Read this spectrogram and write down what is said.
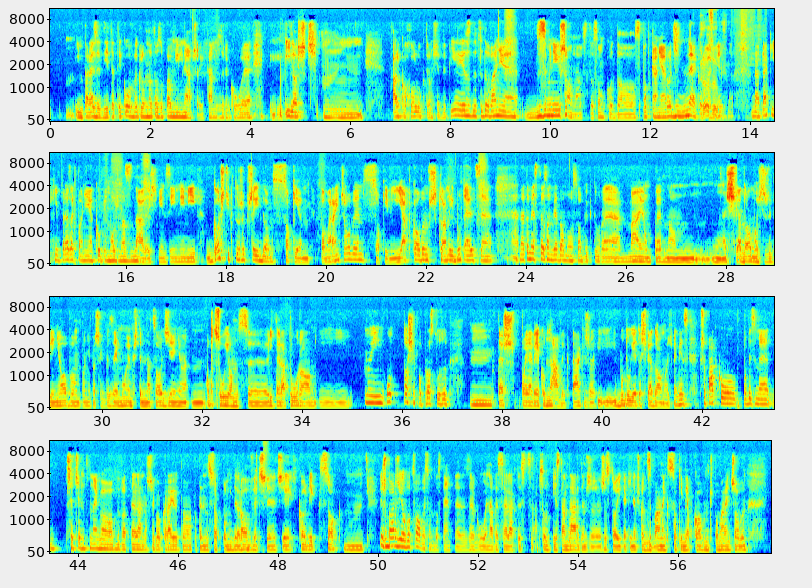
imprezy dietetyków wygląda to zupełnie inaczej. Tam z reguły ilość mm, alkoholu, którą się wypije, jest zdecydowanie zmniejszona w stosunku do spotkania rodzinnego. Tak Rozumiem. Tak więc na, na, takich imprezach, panie Jakubie, można znaleźć między innymi gości, którzy przyjdą z sokiem pomarańczowym, z sokiem jabłkowym w szklanej butelce. Natomiast to są wiadomo osoby, które mają pewną mm, świadomość żywieniową, ponieważ jakby zajmują się tym na co dzień, mm, obcują z literaturą i no i to się po prostu mm, też pojawia jako nawyk, tak, że i, i, buduje to świadomość. Tak więc w przypadku powiedzmy przeciętnego obywatela naszego kraju to, to ten sok pomidorowy czy, czy jakikolwiek sok mm, już bardziej owocowe są dostępne z reguły na weselach. To jest absolutnie standardem, że, że stoi taki na przykład dzbanek z sokiem jabłkowym czy pomarańczowym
